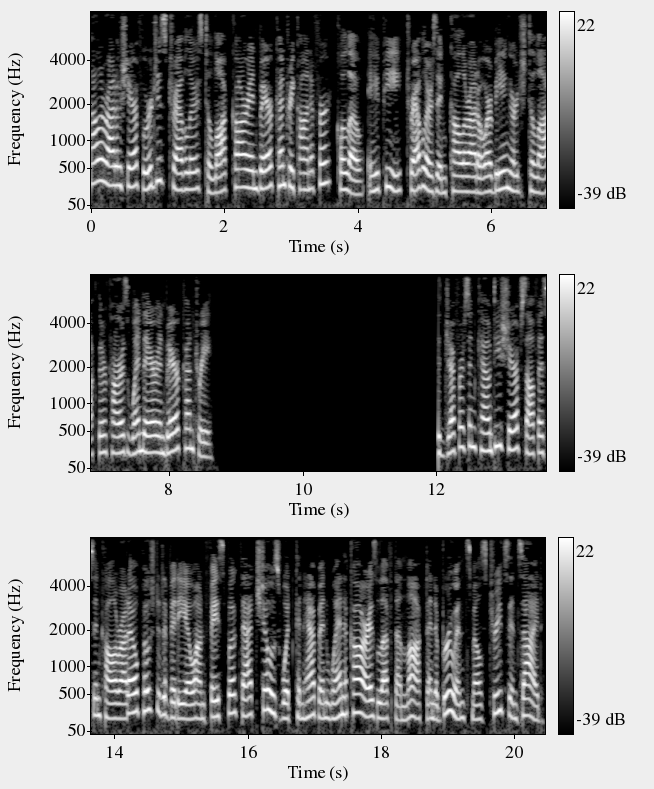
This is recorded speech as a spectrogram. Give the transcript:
Colorado Sheriff urges travelers to lock car in Bear Country Conifer, Colo, AP. Travelers in Colorado are being urged to lock their cars when they're in Bear Country. The Jefferson County Sheriff's Office in Colorado posted a video on Facebook that shows what can happen when a car is left unlocked and a Bruin smells treats inside.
